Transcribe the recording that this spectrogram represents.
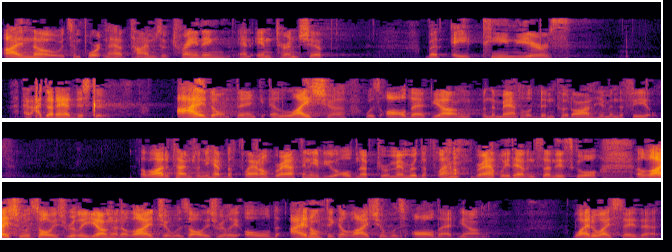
I know it's important to have times of training and internship But 18 years? And I gotta add this too. I don't think Elisha was all that young when the mantle had been put on him in the field. A lot of times when you have the flannel graph, any of you old enough to remember the flannel graph we'd have in Sunday school, Elisha was always really young and Elijah was always really old. I don't think Elisha was all that young. Why do I say that?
